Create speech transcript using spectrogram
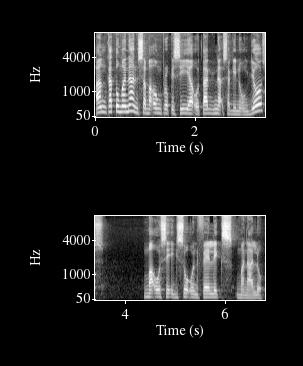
ang katumanan sa maong propesiya o tagna sa Ginoong Dios mao si Igsoon Felix Manalo.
